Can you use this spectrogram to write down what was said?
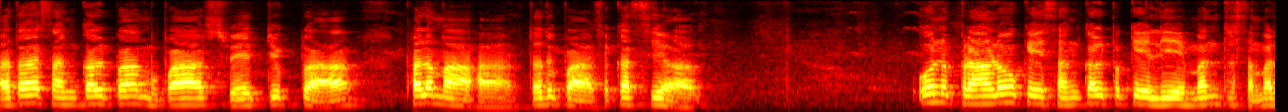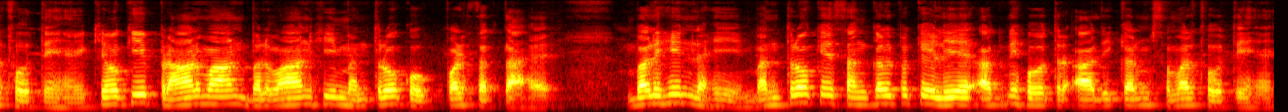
अतः संकल्पमुपास्वेत्युक्त्वा फलमाह तदुपासकस्य। उन प्राणों के संकल्प के लिए मंत्र समर्थ होते हैं, क्योंकि प्राणवान बलवान ही मंत्रों को पढ़ सकता है। बलहीन नहीं, मंत्रों के संकल्प के लिए अग्निहोत्र आदि कर्म समर्थ होते हैं,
